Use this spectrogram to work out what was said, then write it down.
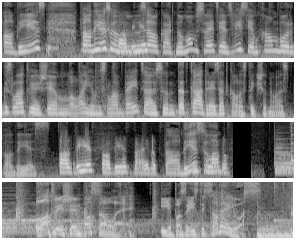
paldies! Paldies! Un Paldies. savukārt no mums sveiciens visiem Hamburgas latviešiem, lai jums labi veicās, un tad kādreiz atkal uz tikšanos. Paldies! Paldies, paldies, Baiba. Paldies! Visu labu. Latviešiem pasaulē iepazīsti savējos!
